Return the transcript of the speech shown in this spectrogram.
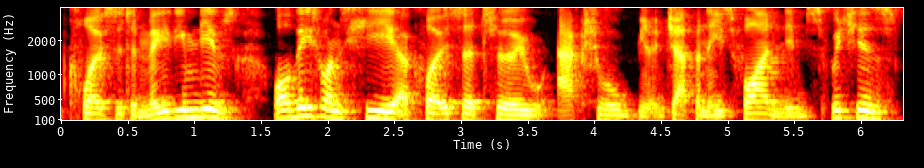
closer to medium nibs, while these ones here are closer to actual, you know, Japanese fine nibs, which is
